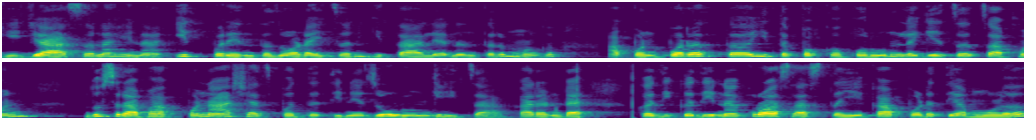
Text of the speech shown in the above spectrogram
ही जे आसन आहे ना इथपर्यंत जोडायचं आणि इथं आल्यानंतर मग आपण परत इथं पक्क करून लगेचच आपण दुसरा भाग पण अशाच पद्धतीने जोडून घ्यायचा. कारण डा कधी कधी ना क्रॉस असतं हे कापड त्यामुळं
